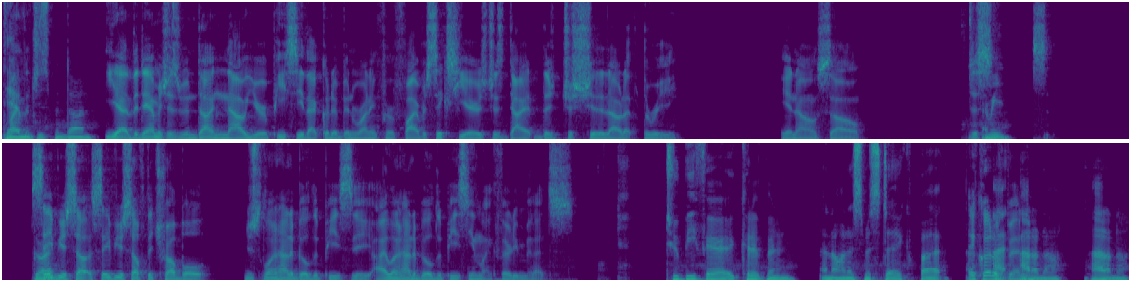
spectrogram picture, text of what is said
by the- Damage has been done. yeah, the damage has been done. Now your PC that could have been running for 5 or 6 years just died they just shit it out at 3. You know, so just I mean, Go save ahead. yourself save yourself the trouble just learn how to build a pc i learned how to build a pc in like 30 minutes to be fair, it could have been an honest mistake, but it could have I, been I don't know. I don't know.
